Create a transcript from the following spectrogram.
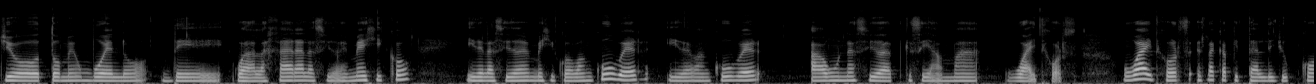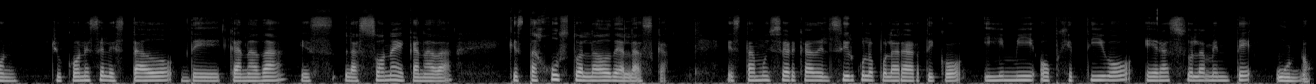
yo tomé un vuelo de Guadalajara a la Ciudad de México y de la Ciudad de México a Vancouver y de Vancouver a una ciudad que se llama Whitehorse. Whitehorse es la capital de Yukon. Yukon es el estado de Canadá, es la zona de Canadá que está justo al lado de Alaska. Está muy cerca del Círculo Polar Ártico y mi objetivo era solamente uno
